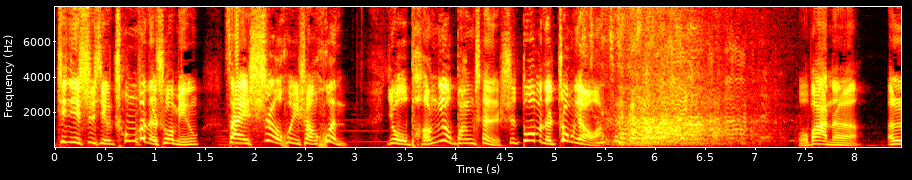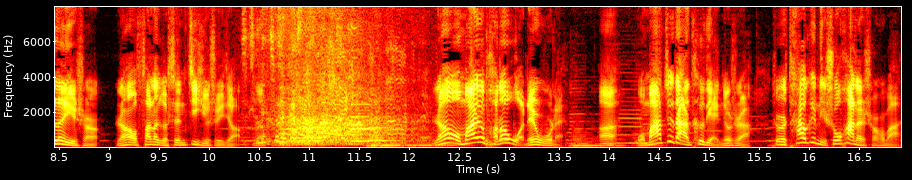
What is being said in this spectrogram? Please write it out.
这件事情，充分的说明，在社会上混，有朋友帮衬是多么的重要啊！我爸呢，嗯了一声，然后翻了个身，继续睡觉。然后我妈又跑到我这屋来啊！我妈最大的特点就是，就是她要跟你说话的时候吧，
